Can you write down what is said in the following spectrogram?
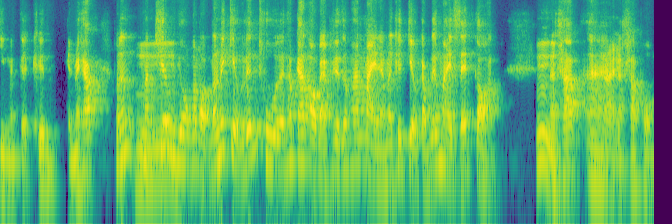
ริงๆ มันเกิดขึ้นเห็นไหมครับ เพราะฉะนั้นมันอืมเชื่อมโยงกันหมด มันไม่เกี่ยวกับเรื่อง tool เลยครับ การออกแบบผลิตภัณฑ์ใหม่เนี่ยมันคือเกี่ยวกับเรื่อง mindset ก่อนอืมนะครับอ่าใช่นะครับผม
